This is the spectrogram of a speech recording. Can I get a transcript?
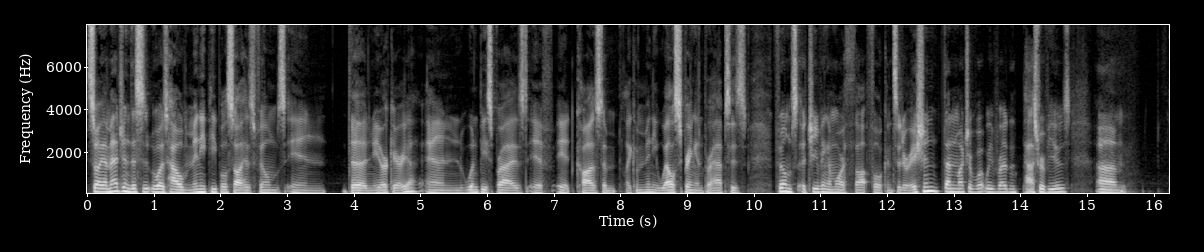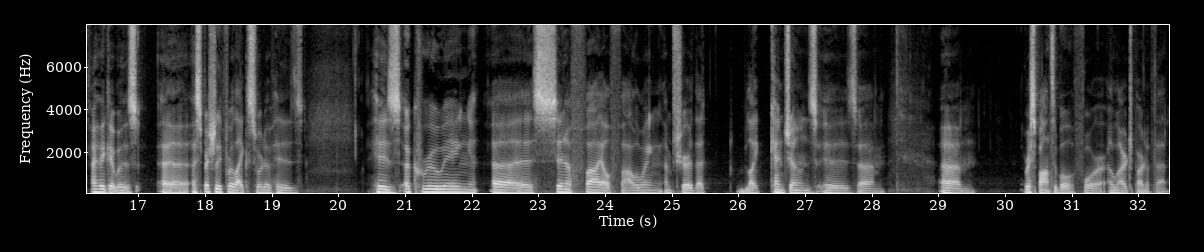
So I imagine this was how many people saw his films in the New York area, and wouldn't be surprised if it caused a like a mini wellspring in perhaps his films achieving a more thoughtful consideration than much of what we've read in past reviews. Um, I think it was uh, especially for like sort of his his accruing uh, cinephile following. I'm sure that like Kent Jones is um, um, responsible for a large part of that.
